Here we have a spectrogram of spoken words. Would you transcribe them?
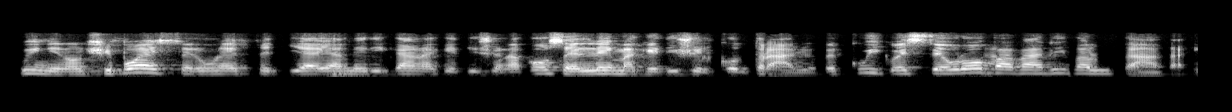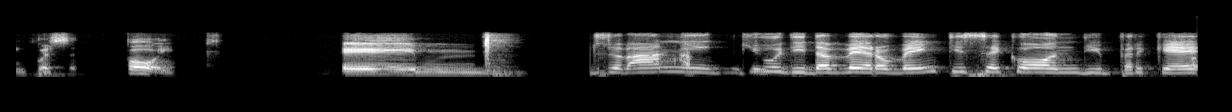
quindi non ci può essere un FDI americana che dice una cosa e l'EMA che dice il contrario. Per cui questa Europa va rivalutata in queste. Poi ehm, Giovanni, ah, chiudi davvero 20 secondi perché.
